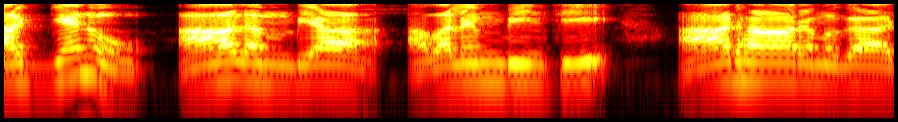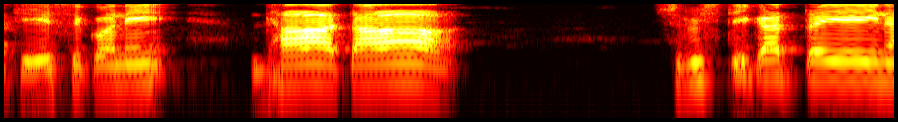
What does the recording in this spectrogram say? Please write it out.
ఆజ్ఞను ఆలంబ్య అవలంబించి ఆధారముగా చేసుకొని ధాత సృష్టికర్త అయిన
